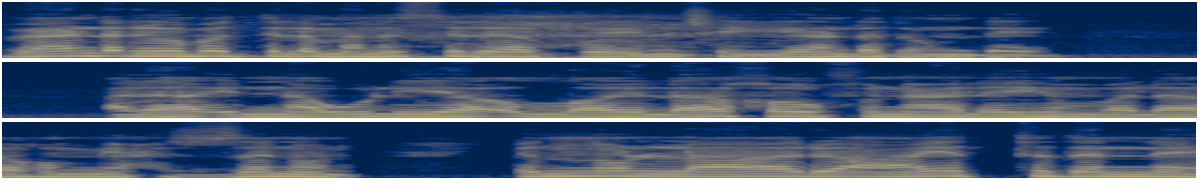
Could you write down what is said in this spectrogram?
വേണ്ട രൂപത്തിൽ മനസ്സിലാക്കുകയും ചെയ്യേണ്ടതുണ്ട്. അല ഇന്ന ഔലിയ അള്ളാഹി ഖൗഫുൻ അലൈഹിം വലാഹും യഹ്സനുൻ എന്നുള്ള ആ ഒരു ആയത്ത് തന്നെ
